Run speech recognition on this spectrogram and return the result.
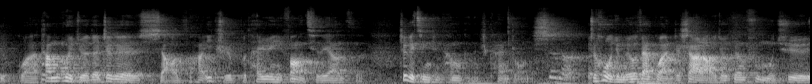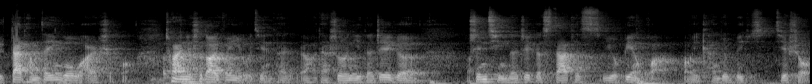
有关，他们会觉得这个小子哈一直不太愿意放弃的样子，这个精神他们可能是看中的。是的。之后我就没有再管这事儿了，我就跟父母去带他们在英国玩的时候，突然就收到一封邮件，他然后他说你的这个。申请的这个 status 有变化，然后一看就被接受了，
